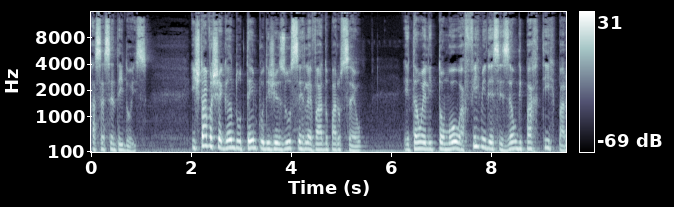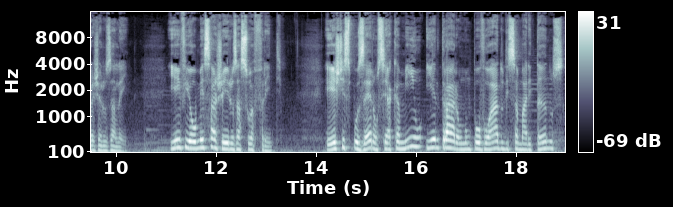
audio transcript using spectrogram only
a 62. Estava chegando o tempo de Jesus ser levado para o céu. Então ele tomou a firme decisão de partir para Jerusalém e enviou mensageiros à sua frente. Estes puseram-se a caminho e entraram num povoado de samaritanos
